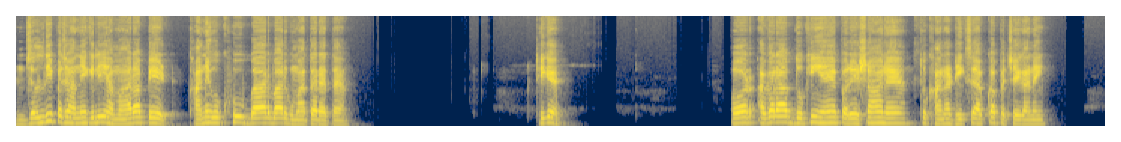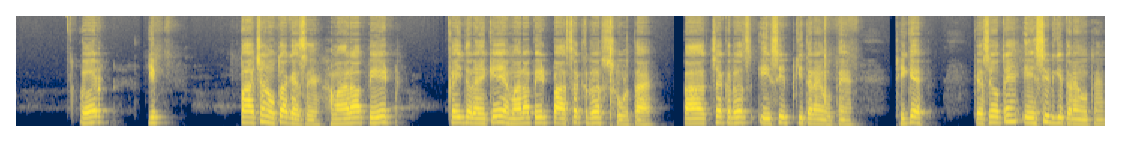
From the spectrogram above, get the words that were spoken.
जल्दी पचाने के लिए हमारा पेट खाने को खूब बार बार घुमाता रहता है। ठीक है? और अगर आप दुखी हैं, परेशान हैं तो खाना ठीक से आपका पचेगा नहीं। और ये पाचन होता कैसे? हमारा पेट, कई तरह के, हमारा पेट पाचक रस छोड़ता है। पाचक रस एसिड की तरह होते हैं, ठीक है? कैसे होते हैं? एसिड की तरह होते हैं।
